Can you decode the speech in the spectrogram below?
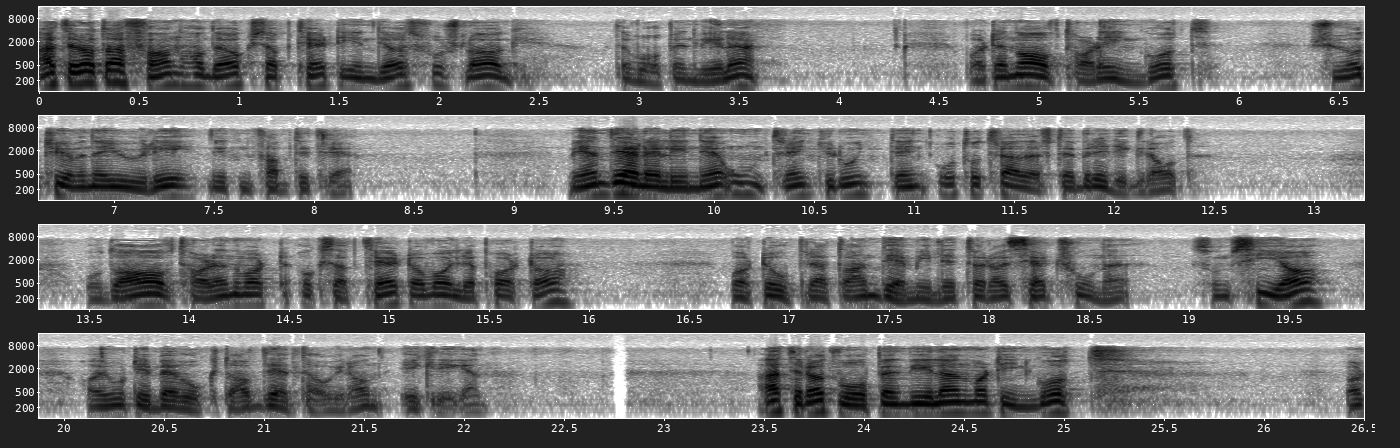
Etter at FN hadde akseptert Indias forslag til våpenhvile, ble en avtale inngått 27.07.1953 med en delelinje omtrent rundt den 38. breddegrad. Og da avtalen ble akseptert av alle parter, ble det oppretta en demilitarisert sone, som sida har i bevokta av deltakerne i krigen. Etter at våpenhvilen ble inngått, ble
